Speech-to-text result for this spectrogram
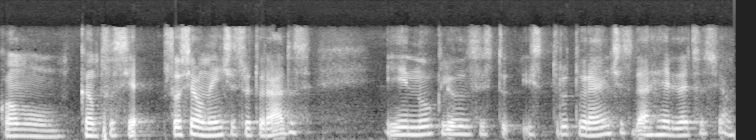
como campos socia socialmente estruturados e núcleos estru estruturantes da realidade social.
